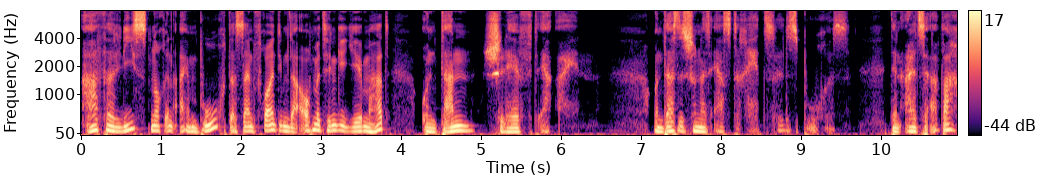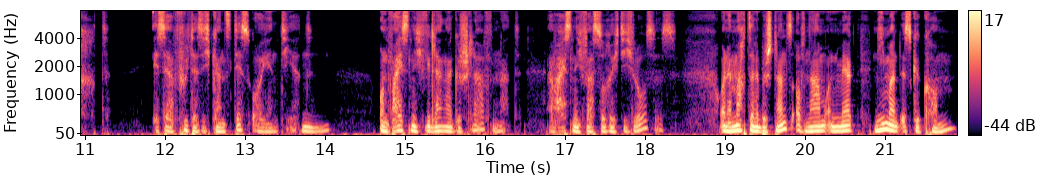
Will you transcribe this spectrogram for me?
Arthur liest noch in einem Buch, das sein Freund ihm da auch mit hingegeben hat. Und dann schläft er ein. Und das ist schon das erste Rätsel des Buches. Denn als er erwacht, ist er, fühlt er sich ganz desorientiert Mhm. und weiß nicht, wie lange er geschlafen hat. Er weiß nicht, was so richtig los ist. Und er macht eine Bestandsaufnahme und merkt, niemand ist gekommen.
